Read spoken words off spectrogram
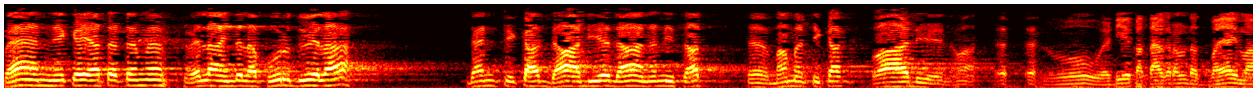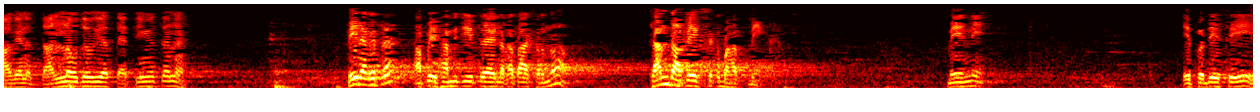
ෆෑන් එක යටටම වෙලා ඉඳලා පුරුදු වෙලා දැන් ටිකක් දාඩිය දාන නිසාත් මම ටිකක් වාඩි වෙනවා. ඕ වැඩි කතා කරන්නත් බයයි මා ගැන දන්න උදවියත් ඇති මෙතන. ඊළඟට අපේ සමිතියට ඇවිල්ලා කතා කරනවා ඡන්ද අපේක්ෂක මහත්මයෙක්. මේ ඉන්නේ ඒ ප්‍රදේශයේ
